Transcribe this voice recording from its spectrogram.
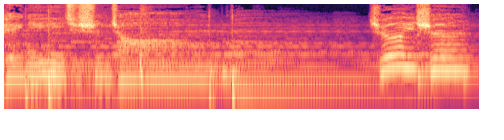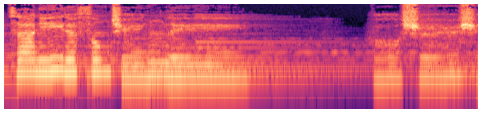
陪你一起生长，这一生在你的风景里。我是谁？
